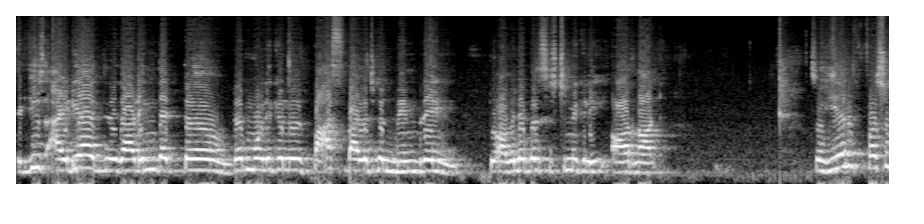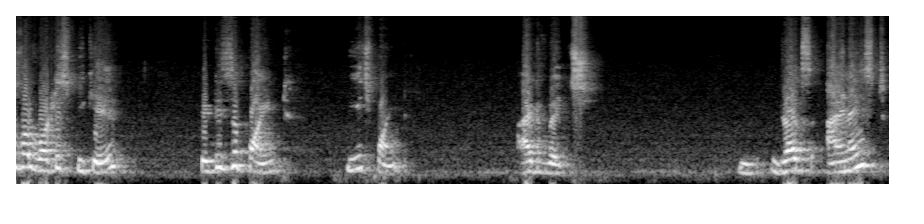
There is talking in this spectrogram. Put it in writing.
it gives idea regarding that uh, drug molecule will pass biological membrane to available systemically or not. So here first of all what is pK? It is the point, pH point at which drugs ionized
